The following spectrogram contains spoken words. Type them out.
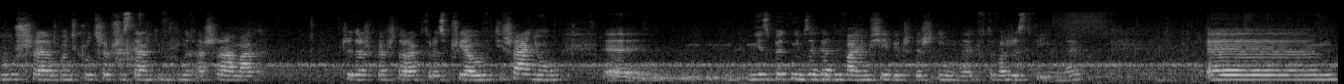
dłuższe bądź krótsze przystanki w różnych ashramach, czy też klasztorach, które sprzyjały wyciszaniu, e, niezbytnim zagadywaniu siebie, czy też innych, w towarzystwie innych. Em,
